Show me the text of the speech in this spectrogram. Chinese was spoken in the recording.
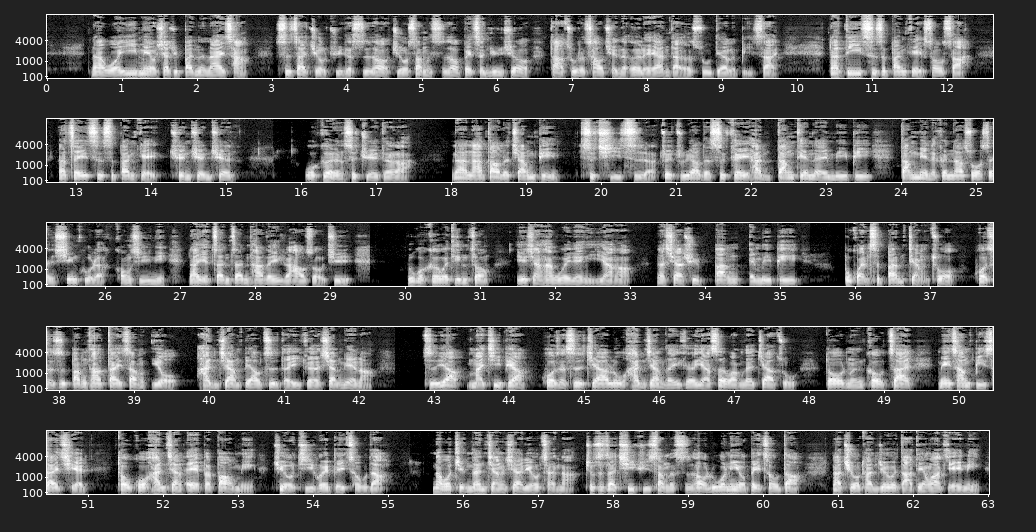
那唯一没有下去搬的那一场，是在九局的时候，九上的时候被陈俊秀打出了超前的二垒安打而输掉了比赛。那第一次是颁给收萨，那这一次是颁给圈圈圈。我个人是觉得啊，那拿到的奖品。是其次啊，最主要的是可以和当天的 MVP 当面的跟他说声辛苦了，恭喜你，那也沾沾他的一个好手气。如果各位听众也想和威廉一样啊，那下去帮 MVP，不管是颁讲座，或者是帮他戴上有悍将标志的一个项链啊，只要买机票，或者是加入悍将的一个亚瑟王的家族。都能够在每场比赛前透过悍将 App 报名，就有机会被抽到。那我简单讲一下流程啊，就是在七局上的时候，如果你有被抽到，那球团就会打电话给你，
